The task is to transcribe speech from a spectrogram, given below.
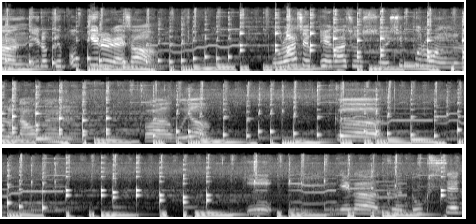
자 오늘은 이렇게 뽑기를 해서 보라색 페가수스 10% 확률로 나오는 거하고요 그 이, 얘가 그 녹색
